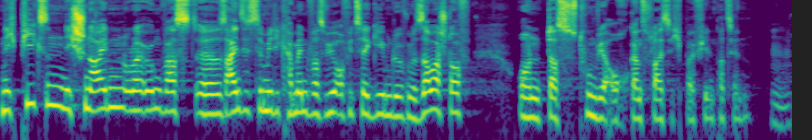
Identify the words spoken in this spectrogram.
nicht pieksen, nicht schneiden oder irgendwas. Äh, das einzige Medikament, was wir offiziell geben dürfen, ist Sauerstoff. Und das tun wir auch ganz fleißig bei vielen Patienten. Mhm.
